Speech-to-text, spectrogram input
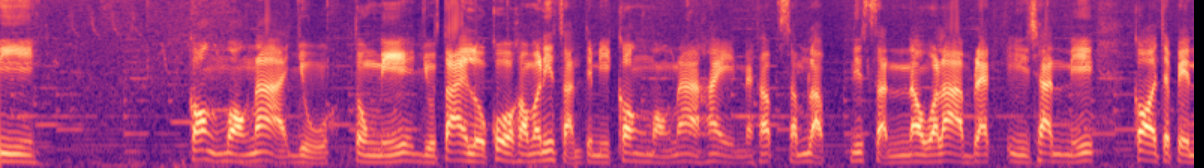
มีกล้องมองหน้าอยู่ตรงนี้อยู่ใต้โลโก้คำว่านิสสันจะมีกล้องมองหน้าให้นะครับสำหรับนิสสันนาวาร่าแบล็กอีชันนี้ก็จะเป็น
